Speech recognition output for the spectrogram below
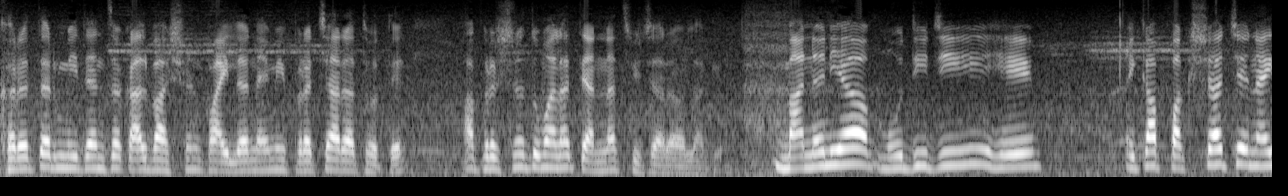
खरं तर मी त्यांचं काल भाषण पाहिलं नाही मी प्रचारात होते. हा प्रश्न तुम्हाला त्यांनाच विचारावा लागेल. माननीय मोदीजी हे एका पक्षाचे नाही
